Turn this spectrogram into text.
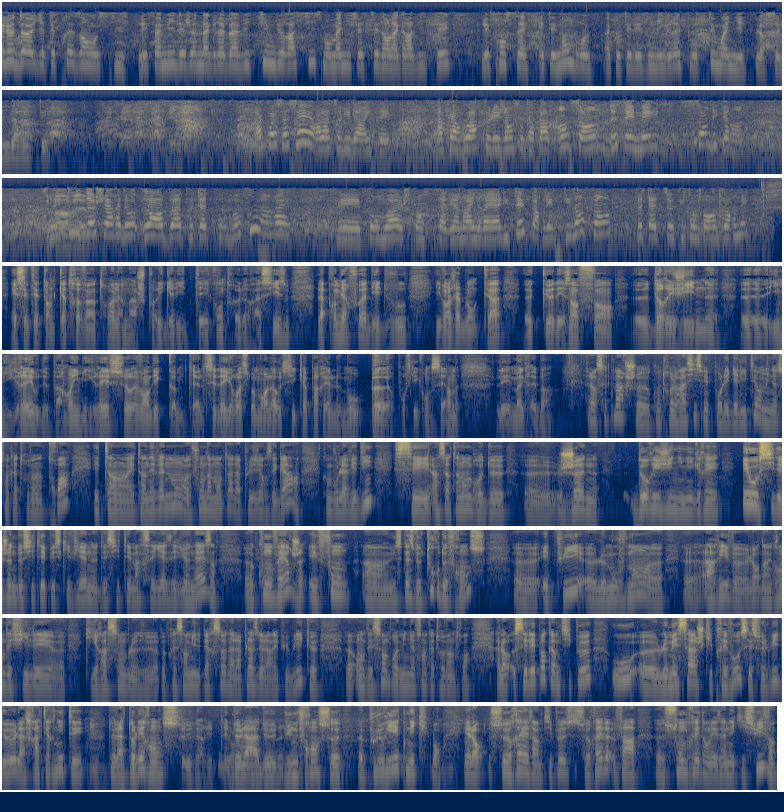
Mais le deuil était présent aussi. Les familles des jeunes maghrébins victimes du racisme ont manifesté dans la gravité. Les Français étaient nombreux à côté des immigrés pour témoigner leur solidarité. À quoi ça sert la solidarité? À faire voir que les gens sont capables ensemble de s'aimer sans différence. C'est On est tous rêve de chair et d'eau. Ah, bah, peut-être pour beaucoup un rêve. Mais pour moi, je pense que ça deviendra une réalité par les petits-enfants, peut-être ceux qui ne sont pas encore nés. Et c'était en 83 la marche pour l'égalité contre le racisme. La première fois, dites-vous, Yvan Jablonka, euh, que des enfants euh, d'origine euh, immigrée ou de parents immigrés se revendiquent comme tels. C'est d'ailleurs à ce moment-là aussi qu'apparaît le mot peur pour ce qui concerne les Maghrébins. Alors cette marche contre le racisme et pour l'égalité en 1983 est un, est un événement fondamental à plusieurs égards. Comme vous l'avez dit, c'est un certain nombre de euh, jeunes d'origine immigrée et aussi des jeunes de cité, puisqu'ils viennent des cités marseillaises et lyonnaises, euh, convergent et font un- une espèce de tour de France. Euh, et puis, euh, le mouvement arrive lors d'un grand défilé qui rassemble à peu près 100 000 personnes à la place de la République en décembre 1983. Alors, c'est l'époque un petit peu où le message qui prévaut, c'est celui de la fraternité, de la tolérance, Solidarité. de l'a d'une France pluriethnique. Bon, et alors ce rêve un petit peu, ce rêve va sombrer dans les années qui suivent,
